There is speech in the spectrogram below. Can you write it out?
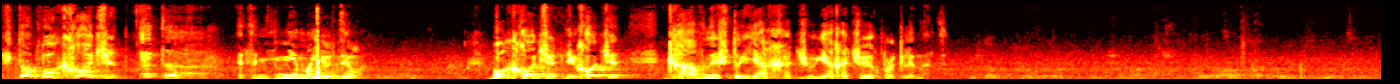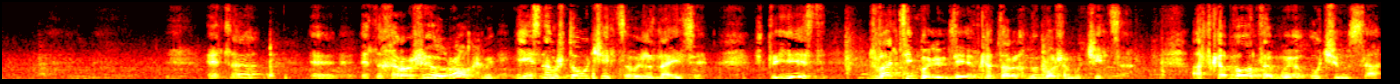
Что Бог хочет, это, это не мое дело. Бог хочет, не хочет. Главное, что я хочу. Я хочу их проклинать. Это, это хороший урок. Есть нам что учиться. Вы же знаете, что есть два типа людей, от которых мы можем учиться. От кого-то мы учимся,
